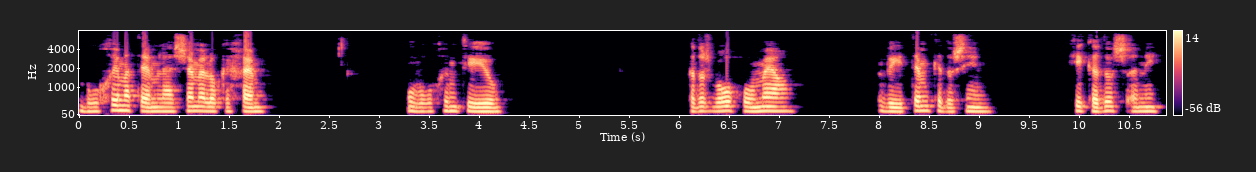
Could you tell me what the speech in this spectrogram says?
ברוכים אתם להשם אלוקיכם, וברוכים תהיו. הקדוש ברוך הוא אומר, והייתם קדושים, כי קדוש אני.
